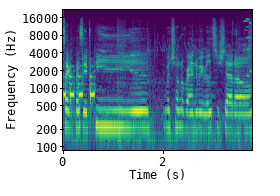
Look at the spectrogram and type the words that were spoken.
Sacrifice HP. When shown over enemy, release your shadow.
